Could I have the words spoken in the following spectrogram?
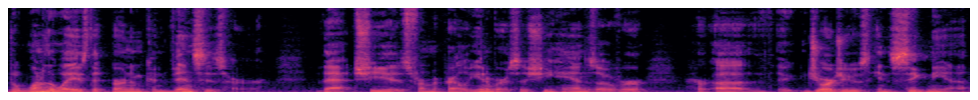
the one of the ways that Burnham convinces her that she is from a parallel universe is she hands over her uh, Georgiou's insignia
